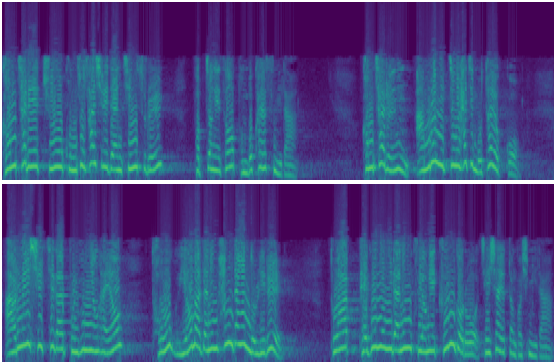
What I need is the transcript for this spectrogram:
검찰의 주요 공소 사실에 대한 진술을 법정에서 번복하였습니다. 검찰은 아무런 입증을 하지 못하였고 아로의 실체가 불분명하여 더욱 위험하다는 황당한 논리를 도합 105년이라는 구형의 근거로 제시하였던 것입니다.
